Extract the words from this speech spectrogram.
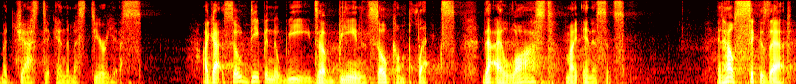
majestic and the mysterious. I got so deep in the weeds of being so complex that I lost my innocence. And how sick is that?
